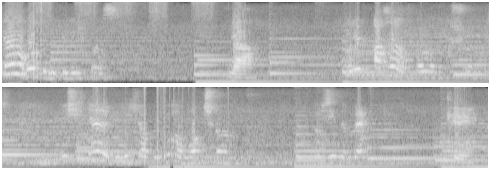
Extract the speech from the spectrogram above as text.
Then we'll go to the village first. Yeah. Then after I follow the shrubs, when she's near the village, I'll be able to watch her using the map. Okay.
